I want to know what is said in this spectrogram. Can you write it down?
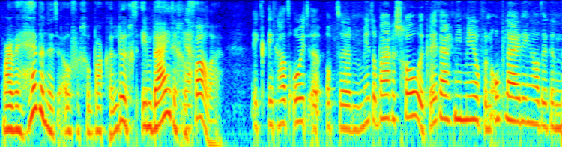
Maar we hebben het over gebakken lucht in beide gevallen. Ik, ik had ooit uh, op de middelbare school, ik weet eigenlijk niet meer, of een opleiding, had ik een,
